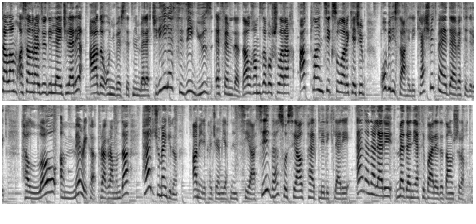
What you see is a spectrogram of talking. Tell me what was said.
Salam Asan Radio dinləyiciləri, Ada Universitetinin bələdçiliyi ilə sizi 100 FM-də dalğamıza qoşularaq Atlantik suları keçib o biri sahili kəşf etməyə dəvət edirik. Hello America proqramında hər cümə günü Amerika cəmiyyətinin siyasi və sosial fərqlilikləri, ənənələri, mədəniyyəti barədə danışırıq.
